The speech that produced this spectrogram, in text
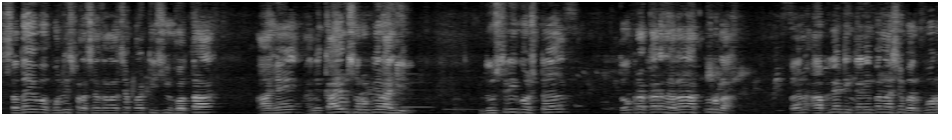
सदैव पोलीस प्रशासनाच्या पाठीशी होता आहे आणि कायमस्वरूपी राहील. दुसरी गोष्ट तो प्रकार झाला नागपूरला. पण आपल्या ठिकाणी पण असे भरपूर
